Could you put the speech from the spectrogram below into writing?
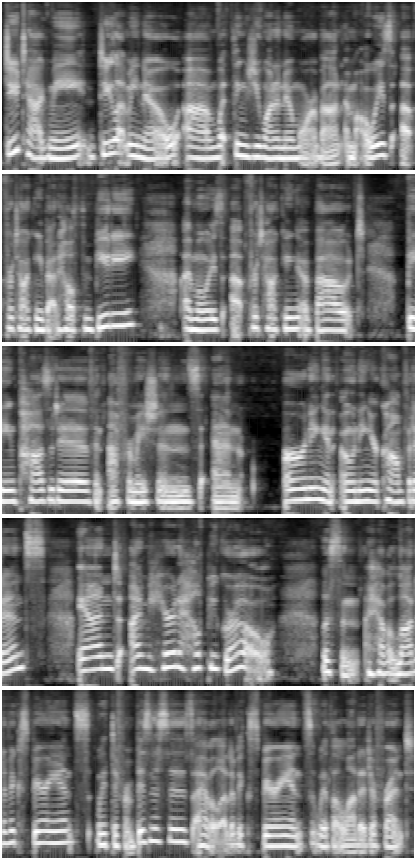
do tag me. Do let me know um, what things you want to know more about. I'm always up for talking about health and beauty. I'm always up for talking about being positive and affirmations and earning and owning your confidence. And I'm here to help you grow. Listen, I have a lot of experience with different businesses. I have a lot of experience with a lot of different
